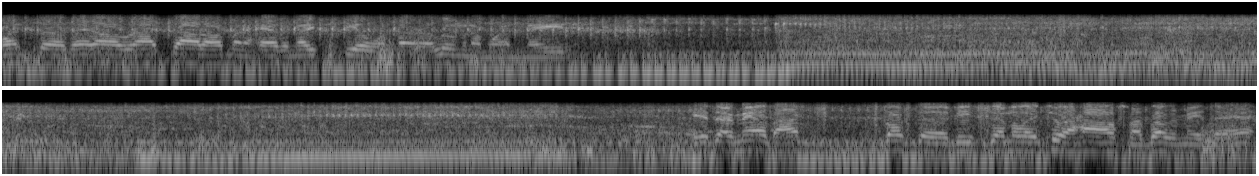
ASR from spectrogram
Once uh, that all rots out, I'm gonna have a nice steel one or aluminum one made. Here's our mailbox. Supposed to be similar to a house. My brother made that.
